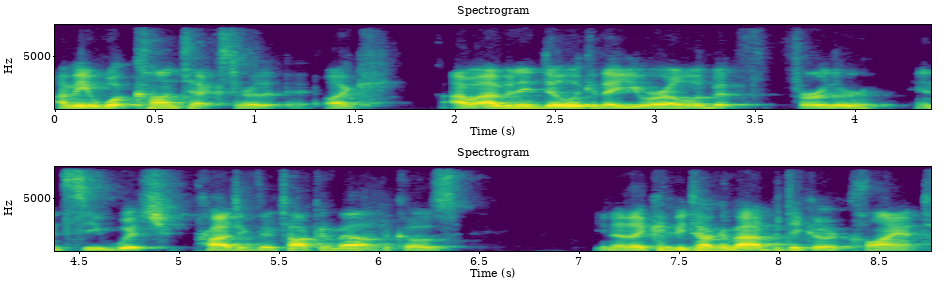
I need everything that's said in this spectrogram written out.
I mean, what context are they, like? I, I would need to look at that URL a little bit further and see which project they're talking about because you know they could be talking about a particular client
